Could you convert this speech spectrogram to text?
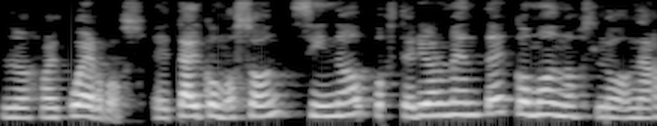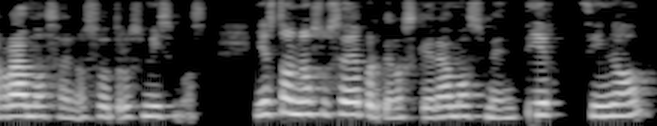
los recuerdos eh, tal como son, sino posteriormente cómo nos lo narramos a nosotros mismos. Y esto no sucede porque nos queramos mentir, sino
